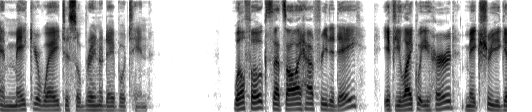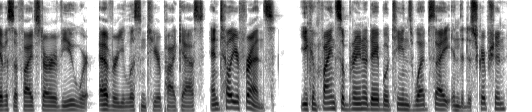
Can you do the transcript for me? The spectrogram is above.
and make your way to Sobrino de Botin. Well, folks, that's all I have for you today. If you like what you heard, make sure you give us a five star review wherever you listen to your podcasts and tell your friends. You can find Sobrino de Botin's website in the description,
